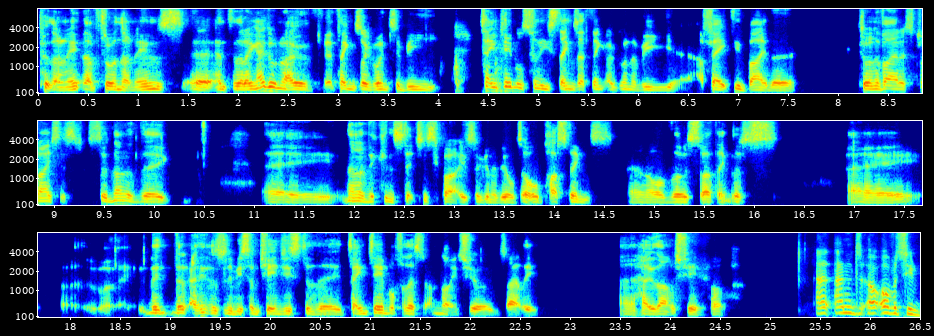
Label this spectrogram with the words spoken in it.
put their name, have thrown their names uh, into the ring. I don't know how things are going to be. Timetables for these things, I think, are going to be affected by the coronavirus crisis. So none of the uh, none of the constituency parties are going to be able to hold hustings and all of those. So I think there's uh, I think there's going to be some changes to the timetable for this. I'm not sure exactly uh, how that'll shape up. And, uh, obviously,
